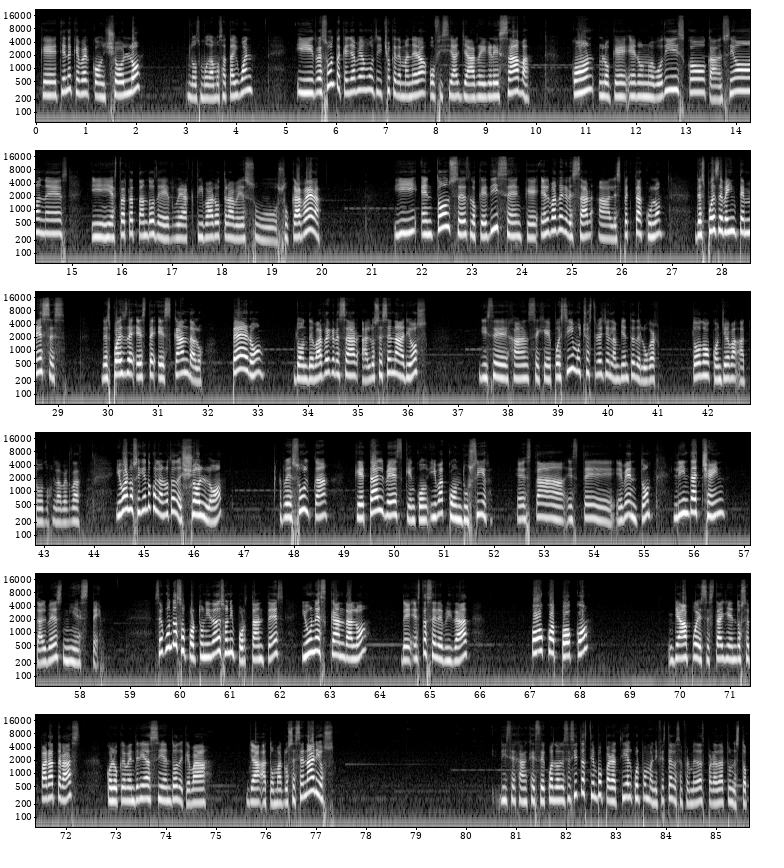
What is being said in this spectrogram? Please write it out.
que tiene que ver con Sholo. Nos mudamos a Taiwán y resulta que ya habíamos dicho que de manera oficial ya regresaba con lo que era un nuevo disco, canciones y está tratando de reactivar otra vez su, su carrera. Y entonces lo que dicen que él va a regresar al espectáculo después de 20 meses, después de este escándalo, pero donde va a regresar a los escenarios, dice Hans C.G., pues sí, mucho estrés y el ambiente del lugar, todo conlleva a todo, la verdad. Y bueno, siguiendo con la nota de Sholo, resulta que tal vez quien iba a conducir esta, este evento, Linda Chain, tal vez ni esté. Segundas oportunidades son importantes y un escándalo de esta celebridad poco a poco ya pues está yéndose para atrás con lo que vendría siendo de que va ya a tomar los escenarios. Dice Han GC, cuando necesitas tiempo para ti, el cuerpo manifiesta las enfermedades para darte un stop.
